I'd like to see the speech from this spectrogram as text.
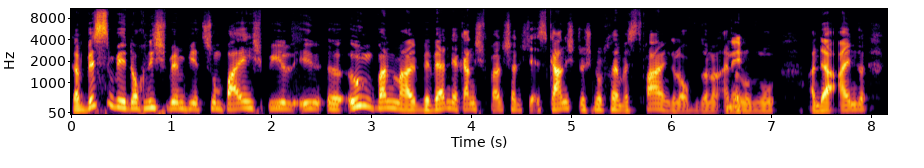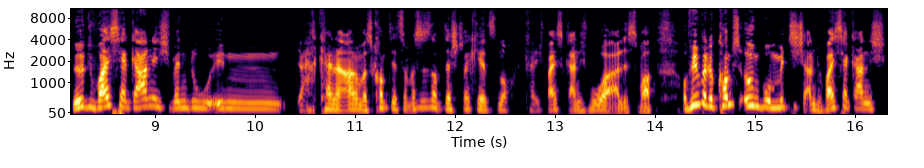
dann wissen wir doch nicht, wenn wir zum Beispiel äh, irgendwann mal, wir werden ja gar nicht, wahrscheinlich, der ist gar nicht durch Nordrhein-Westfalen gelaufen, sondern einfach Nee. nur so an der einen Seite. Ne, du weißt ja gar nicht, wenn du in, ach, keine Ahnung, was kommt jetzt, was ist auf der Strecke jetzt noch? Ich weiß gar nicht, wo er alles war. Auf jeden Fall, du kommst irgendwo mittig an, du weißt ja gar nicht,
